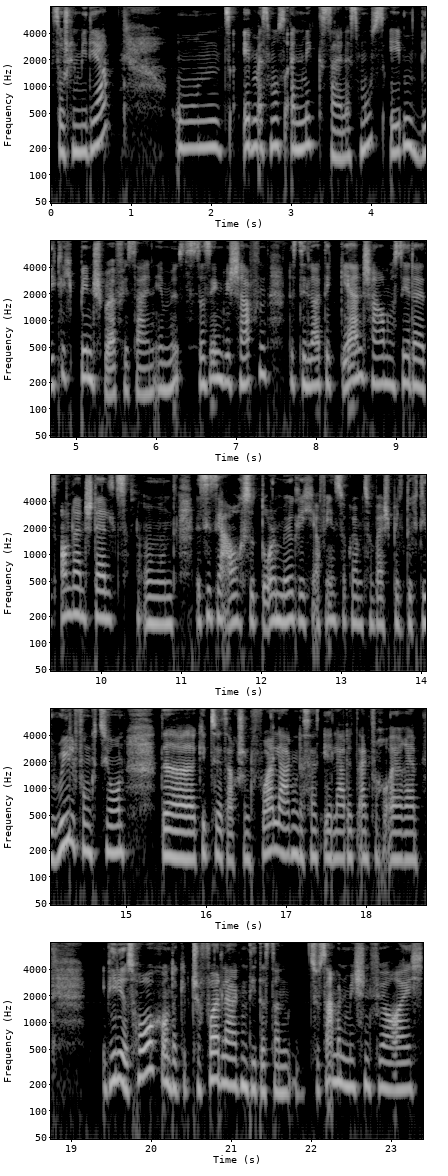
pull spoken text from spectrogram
Social Media. Und eben, es muss ein Mix sein. Es muss eben wirklich binge-worthy sein. Ihr müsst das irgendwie schaffen, dass die Leute gern schauen, was ihr da jetzt online stellt. Und das ist ja auch so toll möglich auf Instagram zum Beispiel durch die Reel-Funktion. Da gibt es jetzt auch schon Vorlagen. Das heißt, ihr ladet einfach eure Videos hoch und da gibt es schon Vorlagen, die das dann zusammenmischen für euch.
